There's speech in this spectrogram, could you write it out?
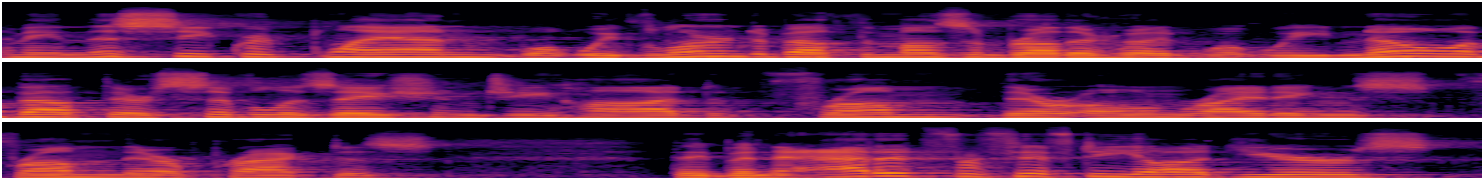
I mean, this secret plan, what we've learned about the Muslim Brotherhood, what we know about their civilization jihad from their own writings, from their practice. They've been at it for 50 odd years.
